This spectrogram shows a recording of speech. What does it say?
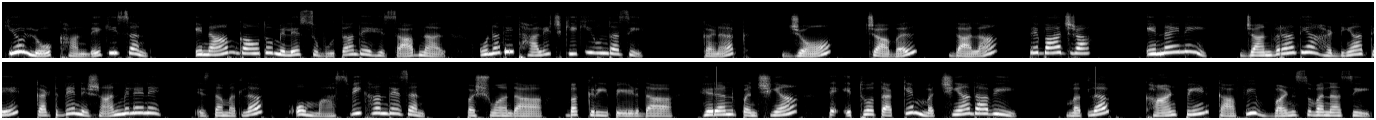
ਕਿ ਉਹ ਲੋਕ ਖਾਂਦੇ ਕੀ ਸਨ। ਇਨਾਮ ਗਾਉਂ ਤੋਂ ਮਿਲੇ ਸਬੂਤਾਂ ਦੇ ਹਿਸਾਬ ਨਾਲ ਉਹਨਾਂ ਦੀ ਥਾਲੀ 'ਚ ਕੀ ਕੀ ਹੁੰਦਾ ਸੀ? ਕਣਕ, ਜੌਂ, ਚਾਵਲ, ਦਾਲਾਂ ਤੇ ਬਾਜਰਾ। ਇੰਨਾ ਹੀ ਨਹੀਂ ਜਾਨਵਰਾਂ ਦੀਆਂ ਹੱਡੀਆਂ ਤੇ ਕੱਟ ਦੇ ਨਿਸ਼ਾਨ ਮਿਲੇ ਨੇ। ਇਸ ਦਾ ਮਤਲਬ ਉਹ ਮਾਸ ਵੀ ਖਾਂਦੇ ਸਨ। ਪਸ਼ੂਆਂ ਦਾ, ਬੱਕਰੀ ਪੇੜ ਦਾ, ਹਿਰਨ ਪੰਛੀਆਂ ਤੇ ਇੱਥੋਂ ਤੱਕ ਕਿ ਮੱਛੀਆਂ ਦਾ ਵੀ। ਮਤਲਬ ਖਾਣ ਪੀਣ ਕਾਫੀ ਵਣਸਵਨਾ ਸੀ।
